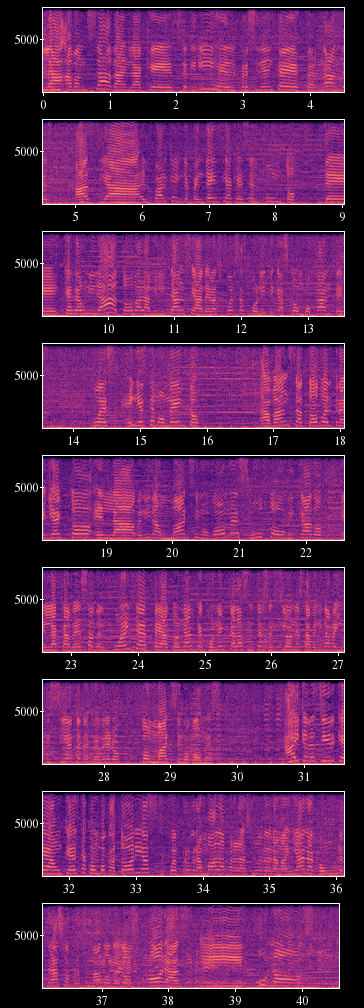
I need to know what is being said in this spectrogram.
la avanzada en la que se dirige el presidente Fernández hacia el Parque Independencia, que es el punto de, que reunirá a toda la militancia de las fuerzas políticas convocantes pues en este momento avanza todo el trayecto en la avenida Máximo Gómez, justo ubicado en la cabeza del puente peatonal que conecta las intersecciones avenida 27 de febrero con Máximo Gómez. Hay que decir que aunque esta convocatoria fue programada para las 9 de la mañana con un retraso aproximado de dos horas y unos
